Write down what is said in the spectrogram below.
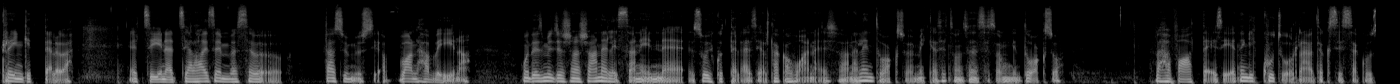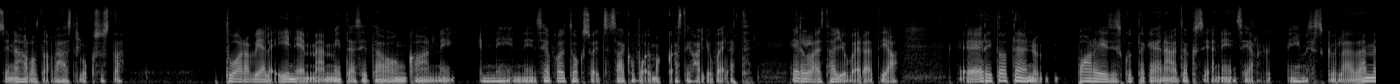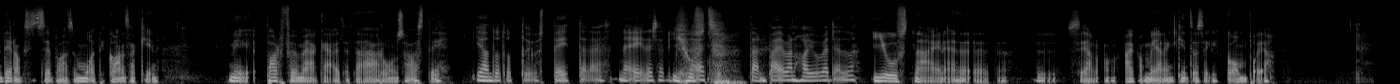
rinkittelyä. Et siinä, että siellä haisee myös se väsymys ja vanha viina. Mutta esimerkiksi jos on Chanelissa, niin ne suihkuttelee siellä takahuoneessa Chanelin tuoksua, mikä sitten on sen sesongin tuoksu. Vähän vaatteisiin, etenkin couture-näytöksissä, kun sinne halutaan vähän luksusta tuoda vielä enemmän, mitä sitä onkaan, niin, niin, niin se voi tuoksua itse asiassa aika voimakkaasti hajuvedet, erilaiset hajuvedet. Ja eri toten Pariisissa, kun tekee näytöksiä, niin siellä ihmiset kyllä, en tiedä, onko se vaan se muotikansakin, niin parfymeja käytetään runsaasti – ihan totta just peittelee ne eiliset bileet tämän päivän hajuvedellä. Just näin. Siellä on aika mielenkiintoisiakin kompoja.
